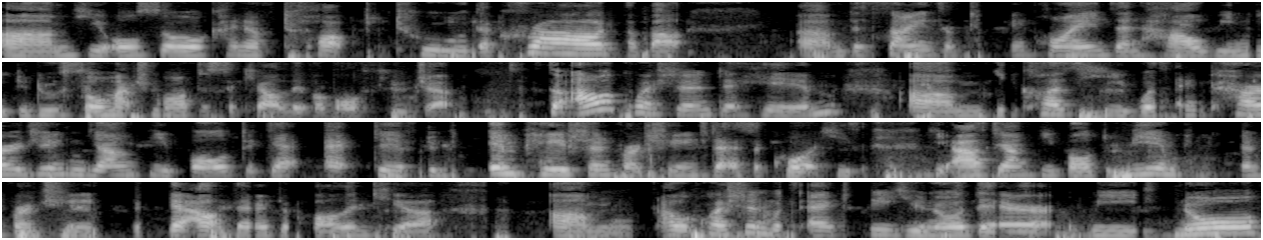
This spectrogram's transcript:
Um, he also kind of talked to the crowd about um, the signs of tipping points and how we need to do so much more to secure a livable future. So our question to him, um, because he was encouraging young people to get active, to be impatient for change. That is a quote. He's, he asked young people to be impatient for change, to get out there to volunteer. Um, our question was actually, you know, there we know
